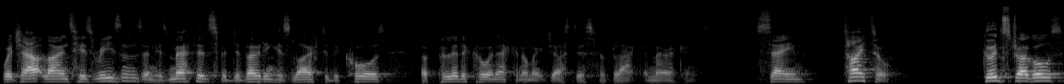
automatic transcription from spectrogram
which outlines his reasons and his methods for devoting his life to the cause of political and economic justice for black Americans. Same title. Good struggles,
